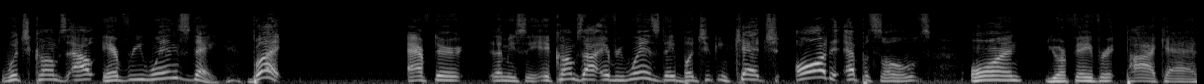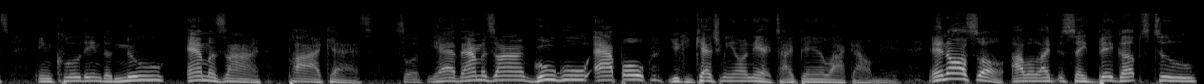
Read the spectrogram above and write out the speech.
which comes out every Wednesday. But after, let me see, it comes out every Wednesday, but you can catch all the episodes on your favorite podcast, including the new Amazon podcast. So if you have Amazon, Google, Apple, you can catch me on there. Type in Lockout Man. And also, I would like to say big ups to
